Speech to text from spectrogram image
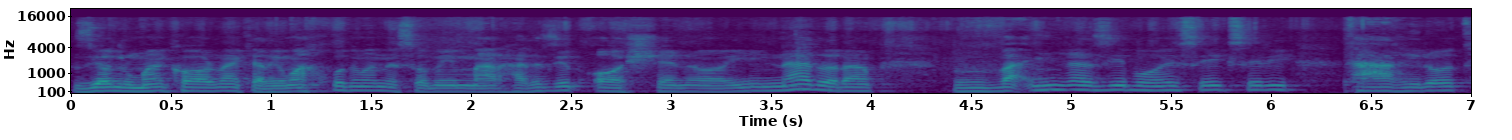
زیاد رو من کار نکردم. من خود من به این مرحله زیاد آشنایی ندارم. و این قضیه باعث یک سری تغییرات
